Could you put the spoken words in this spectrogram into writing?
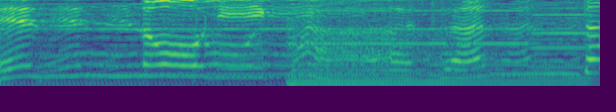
뱃놀이 가잔다.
